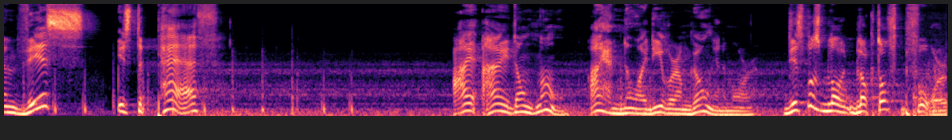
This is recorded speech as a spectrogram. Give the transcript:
And this is the path. I I don't know. I have no idea where I'm going anymore. This was blo blocked off before.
